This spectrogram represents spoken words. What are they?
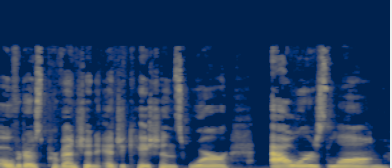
overdose prevention educations were hours long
